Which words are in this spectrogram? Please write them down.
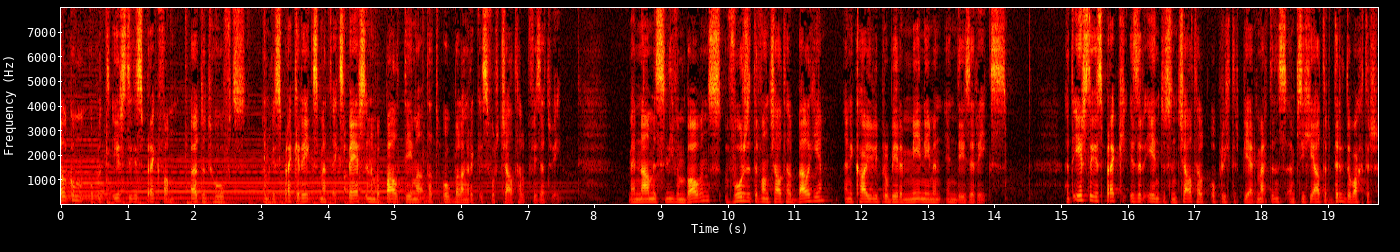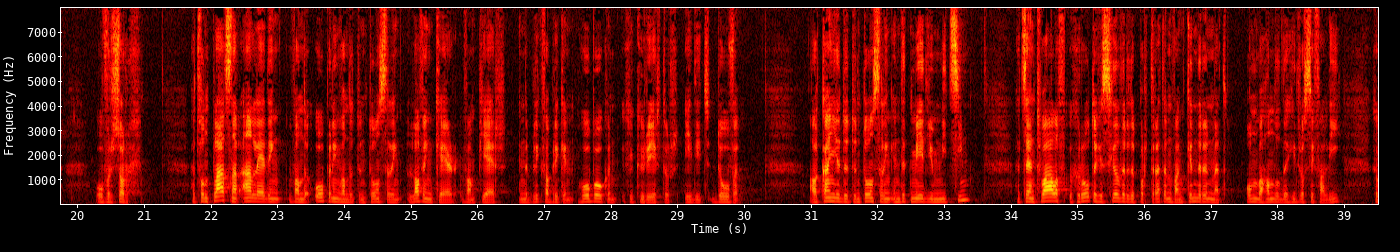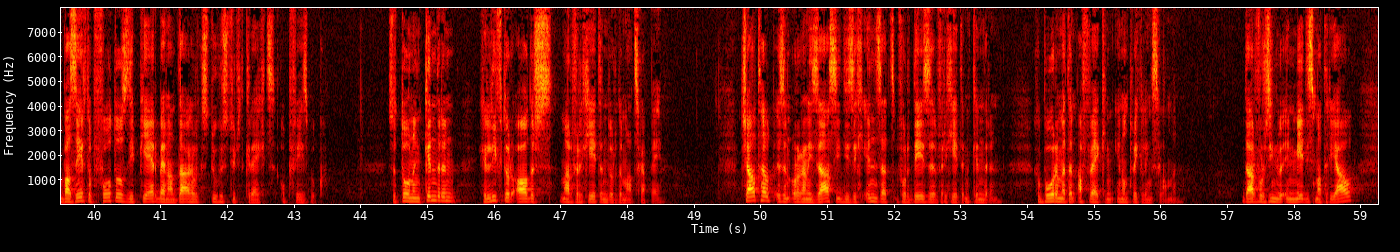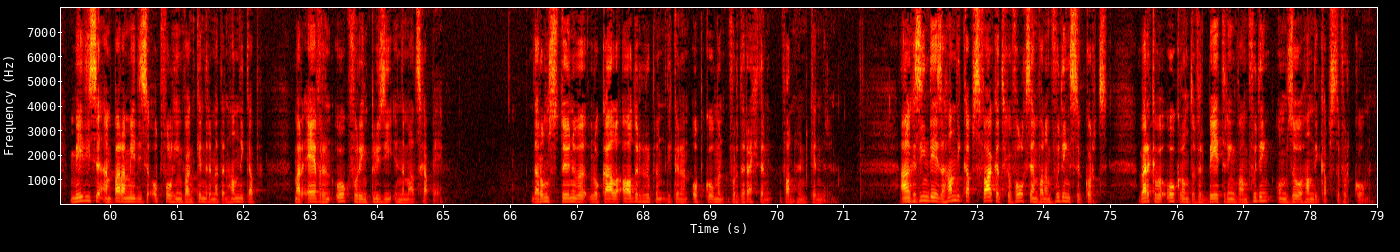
Welkom op het eerste gesprek van Uit het Hoofd, een gesprekkenreeks met experts in een bepaald thema dat ook belangrijk is voor Child Help VZW. Mijn naam is Lieven Bouwens, voorzitter van Child Help België, en ik ga jullie proberen meenemen in deze reeks. Het eerste gesprek is er één tussen Child Help oprichter Pierre Mertens en psychiater Dirk de Wachter over zorg. Het vond plaats naar aanleiding van de opening van de tentoonstelling Loving Care van Pierre in de Blikfabriek in Hoboken, gecureerd door Edith Dove. Al kan je de tentoonstelling in dit medium niet zien, het zijn twaalf grote geschilderde portretten van kinderen met onbehandelde hydrocefalie, gebaseerd op foto's die Pierre bijna dagelijks toegestuurd krijgt op Facebook. Ze tonen kinderen geliefd door ouders, maar vergeten door de maatschappij. Child Help is een organisatie die zich inzet voor deze vergeten kinderen, geboren met een afwijking in ontwikkelingslanden. Daarvoor zien we in medisch materiaal, medische en paramedische opvolging van kinderen met een handicap, maar ijveren ook voor inclusie in de maatschappij. Daarom steunen we lokale oudergroepen die kunnen opkomen voor de rechten van hun kinderen. Aangezien deze handicaps vaak het gevolg zijn van een voedingstekort, werken we ook rond de verbetering van voeding om zo handicaps te voorkomen.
